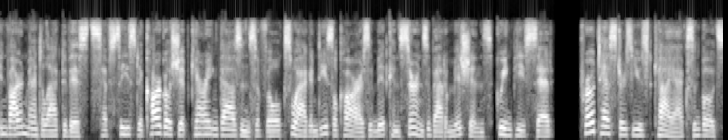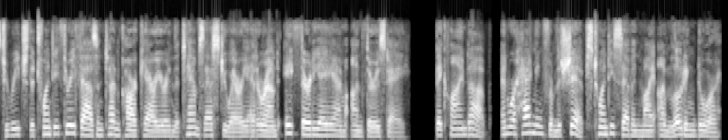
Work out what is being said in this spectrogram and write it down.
environmental activists have seized a cargo ship carrying thousands of Volkswagen diesel cars amid concerns about emissions, Greenpeace said. Protesters used kayaks and boats to reach the 23,000-ton car carrier in the Thames estuary at around 8.30 a.m. on Thursday. They climbed up and were hanging from the ship's 27-mi unloading door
